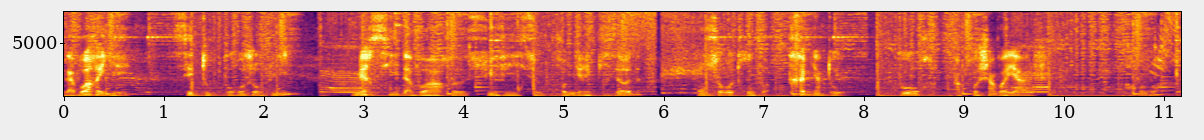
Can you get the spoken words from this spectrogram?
La voix rayée, c'est tout pour aujourd'hui. Merci d'avoir euh, suivi ce premier épisode. On se retrouve très bientôt pour un prochain voyage. Au revoir.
